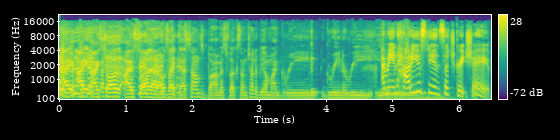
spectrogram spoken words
I, I, I saw I saw that. I was like, that sounds bomb as fuck. 'cause I'm trying to be on my green greenery. I mean, how do you stay in such great shape?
